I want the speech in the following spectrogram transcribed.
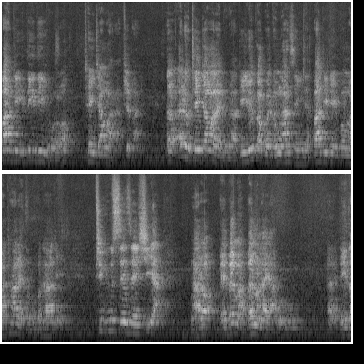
ပါတီအသီးသီးကိုရောထိန်ကြောင်းလာတာဖြစ်ပါတယ်အဲ့တော့အဲ့လိုထိန်ကြောင်းလာတဲ့လူကဒီရွေးကောက်ပွဲလုပ်ငန်းစဉ်နဲ့ပါတီတွေပုံမှာထားတဲ့သဘောထားတွေဖြူဖြူစင်စင်ရှိရငါတော့ဘယ်ဘက်မှဘယ်မလိုက်ရဘူးအဲဒေသ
